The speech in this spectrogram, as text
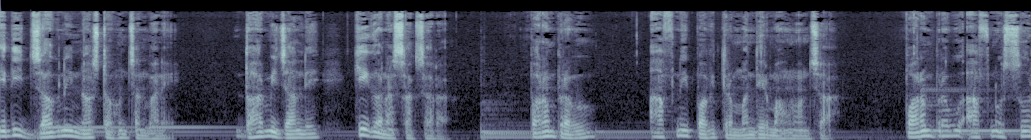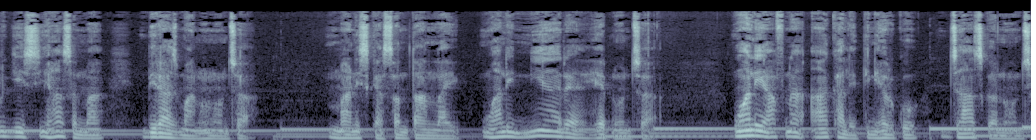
यदि जग नै नष्ट हुन्छन् भने धर्मी जनले के गर्न सक्छ र? परमप्रभु आफ्नै पवित्र मन्दिरमा हुनुहुन्छ। परमप्रभु आफ्नो स्वर्गीय सिंहासनमा विराजमान हुनुहुन्छ। मानिसका सन्तानलाई उहाँले निहाएर हेर्नुहुन्छ। उहाँले आफ्ना आँखाले तिनीहरूको जाँच गर्नुहुन्छ।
